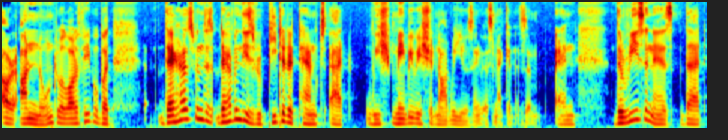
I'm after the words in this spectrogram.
or unknown to a lot of people but there has been this, there have been these repeated attempts at we sh- maybe we should not be using this mechanism and the reason is that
